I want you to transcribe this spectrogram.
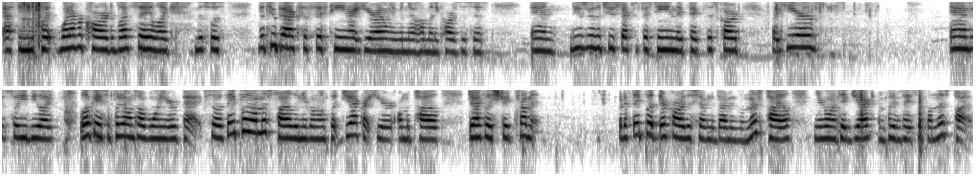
ask them to put whatever card, let's say like this was the two packs of 15 right here, I don't even know how many cards this is, and these are the two stacks of 15, they pick this card right here, and so you'd be like, well, okay, so put it on top of one of your packs. So if they put it on this pile, then you're going to put Jack right here on the pile directly straight from it. But if they put their card, the seven of diamonds, on this pile, then you're going to take Jack and put him face up on this pile.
